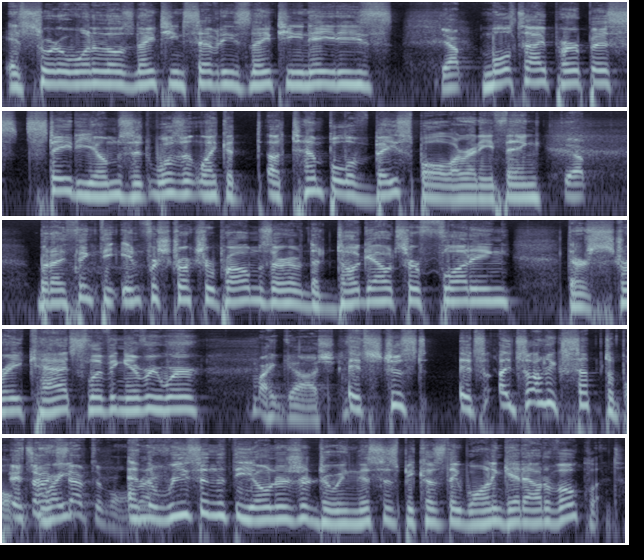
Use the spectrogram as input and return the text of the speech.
It's sort of one of those 1970s, 1980s Yep. multi-purpose stadiums. It wasn't like a, a temple of baseball or anything. Yep. But I think the infrastructure problems there, the dugouts are flooding. There's stray cats living everywhere. My gosh. It's just it's it's unacceptable. It's right? unacceptable, And the reason that the owners are doing this is because they want to get out of Oakland,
